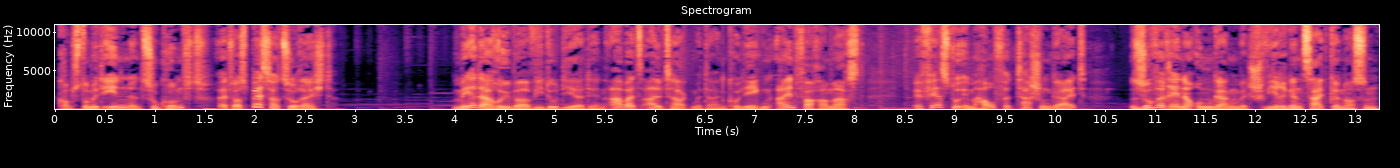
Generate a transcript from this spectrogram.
kommst du mit ihnen in Zukunft etwas besser zurecht. Mehr darüber, wie du dir den Arbeitsalltag mit deinen Kollegen einfacher machst, erfährst du im Haufe Taschenguide Souveräner Umgang mit schwierigen Zeitgenossen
